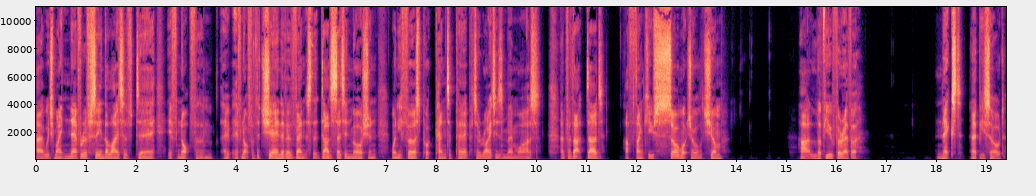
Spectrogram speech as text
uh, which might never have seen the light of day if not for if not for the chain of events that Dad set in motion when he first put pen to paper to write his memoirs. And for that, Dad, I thank you so much, old chum. I love you forever. Next episode.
